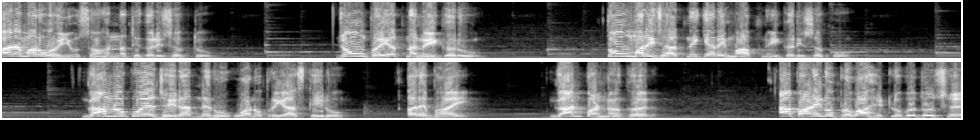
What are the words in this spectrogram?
અને મારું હૈયું સહન નથી કરી શકતું. જો હું પ્રયત્ન નહીં કરું, તો હું મારી જાતને ક્યારેય માફ નહીં કરી શકું. ગામ લોકોએ જયરાજને રોકવાનો પ્રયાસ કર્યો. અરે ભાઈ, ગાન પણ ન કર. આ પાણીનો પ્રવાહ એટલો બધો છે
